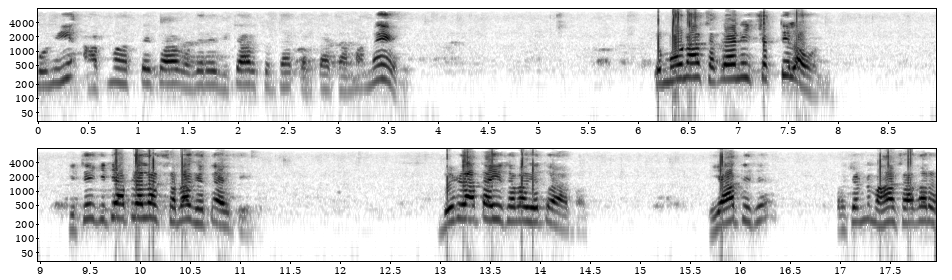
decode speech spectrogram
कोणीही आत्महत्येचा वगैरे विचार सुद्धा करता कामा नये. किंबहुना सगळ्यांनी शक्ती लावून जिथे जिथे आपल्याला सभा घेता येते बीडला आता ही सभा घेतोय आपण. या तिथे प्रचंड महासागर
